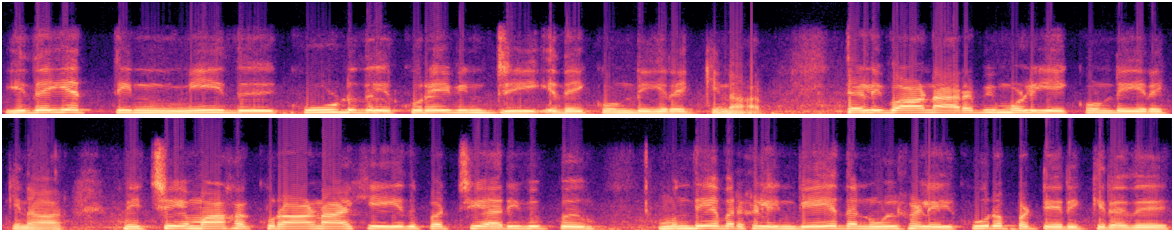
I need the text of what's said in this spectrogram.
இதயத்தின் மீது கூடுதல் குறைவின்றி இதை கொண்டு இறக்கினார். தெளிவான அரபி மொழியை கொண்டு இறக்கினார். நிச்சயமாக குரான் ஆகிய இது பற்றிய அறிவிப்பு முந்தையவர்களின் வேத நூல்களில் கூறப்பட்டிருக்கிறது.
